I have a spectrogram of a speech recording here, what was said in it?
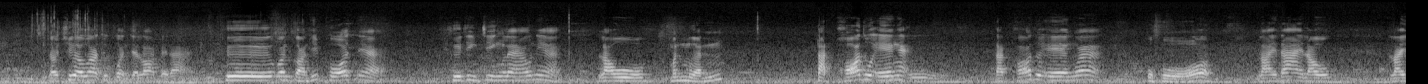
ำเราเชื่อว่าทุกคนจะรอดไปได้ คือวันก่อนที่โพสต์เนี่ยคือจริง ๆแล้วเนี่ยเรามันเหมือนตัดพ้อตัวเองอะตัดพ้อตัวเองว่าโอ้โหรายได้เราราย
